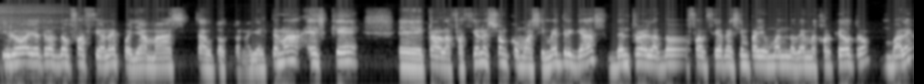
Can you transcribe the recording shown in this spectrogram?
y luego hay otras dos facciones pues ya más autóctonas. Y el tema es que, eh, claro, las facciones son como asimétricas. Dentro de las dos facciones siempre hay un mando que es mejor que otro, ¿vale?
